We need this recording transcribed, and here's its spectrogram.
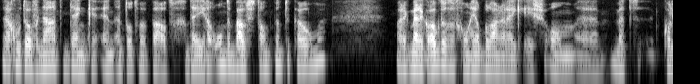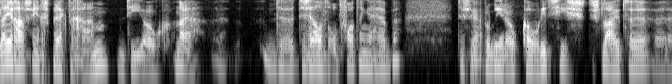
daar goed over na te denken en, en tot een bepaald gedegen onderbouwd standpunt te komen. Maar ik merk ook dat het gewoon heel belangrijk is om uh, met collega's in gesprek te gaan die ook nou ja, de, dezelfde opvattingen hebben. Dus ik probeer ook coalities te sluiten, uh,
